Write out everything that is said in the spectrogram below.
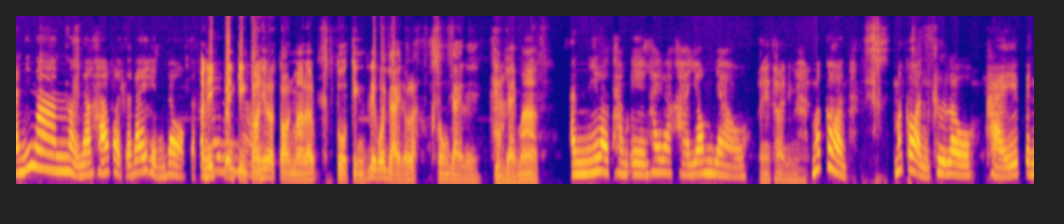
อันนี้นานหน่อยนะคะ กว่าจะได้เห็นดอกแต่ต้งอันนี้ให้เป็นกิ่งตอนำที่เราตอนมาแล้ว ตัวกิ่งเรียกว่าใหญ่แล้วล่ะ ทรงใหญ่เลยกิ่งค่ะใหญ่มาก อันนี้เราทำเองให้ราคาย่อมเยา อันนี้เท่าไหร่นี่แม่เมื่อก่อนเมื่อก่อนคือเราขายเป็น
